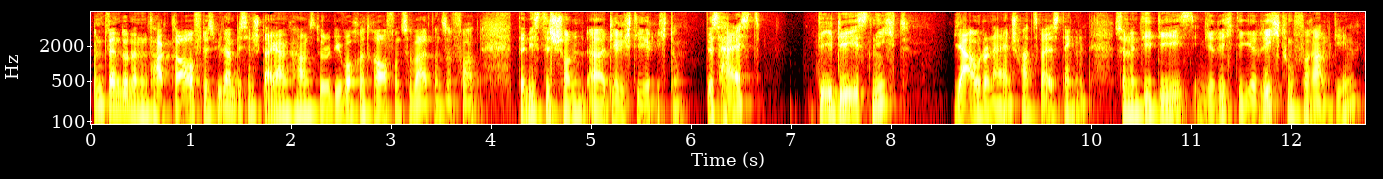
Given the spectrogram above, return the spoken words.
Und wenn du dann den Tag drauf das wieder ein bisschen steigern kannst oder die Woche drauf und so weiter und so fort, dann ist es schon äh, die richtige Richtung. Das heißt, die Idee ist nicht ja oder nein, schwarz-weiß denken, sondern die Idee ist in die richtige Richtung vorangehen,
